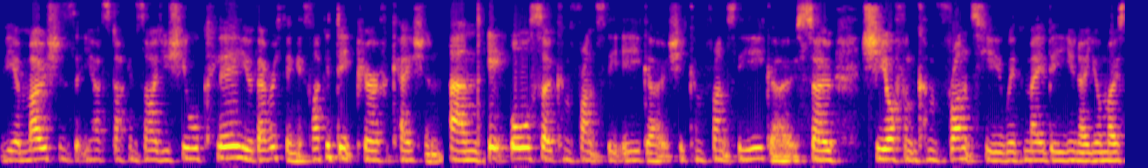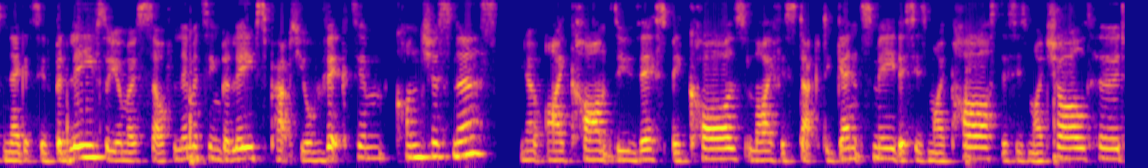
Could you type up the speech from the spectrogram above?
the emotions that you have stuck inside you. She will clear you of everything. It's like a deep purification. And it also confronts the ego. She confronts the ego. So she often confronts you with maybe, you know, your most negative beliefs or your most self limiting beliefs, perhaps your victim consciousness you know, I can't do this because life is stacked against me. This is my past. This is my childhood.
